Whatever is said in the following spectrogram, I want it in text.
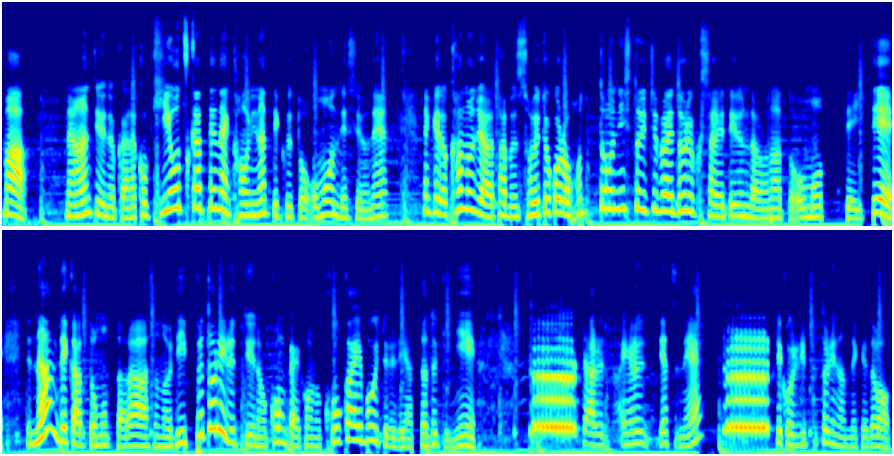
まあ何て言うのかなこう気を使ってない顔になっていくと思うんですよね。だけど彼女は多分そういうところ本当に人一倍努力されてるんだろうなと思っていてでなんでかと思ったらそのリップトリルっていうのを今回この公開ボイトレでやった時にプルルルってあるやるやつね。プルルルってこれリップトリルなんだけど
